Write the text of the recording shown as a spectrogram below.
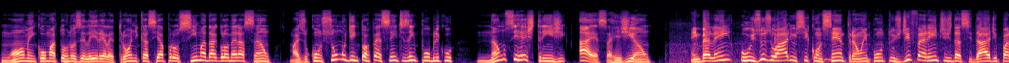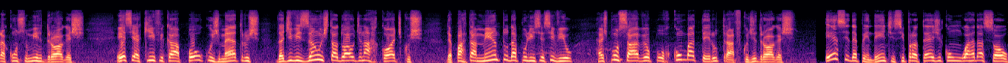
Um homem com uma tornozeleira eletrônica se aproxima da aglomeração, mas o consumo de entorpecentes em público não se restringe a essa região. Em Belém, os usuários se concentram em pontos diferentes da cidade para consumir drogas. Esse aqui fica a poucos metros da Divisão Estadual de Narcóticos, departamento da Polícia Civil, responsável por combater o tráfico de drogas. Esse dependente se protege com um guarda-sol.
